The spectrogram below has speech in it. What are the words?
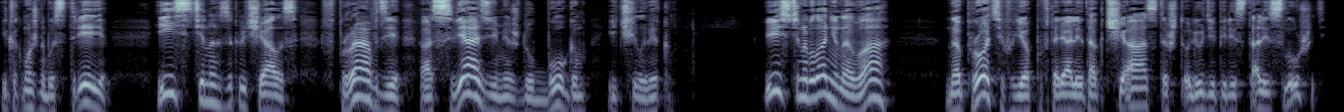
и как можно быстрее. Истина заключалась в правде о связи между Богом и человеком. Истина была не нова, напротив, ее повторяли так часто, что люди перестали слушать.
